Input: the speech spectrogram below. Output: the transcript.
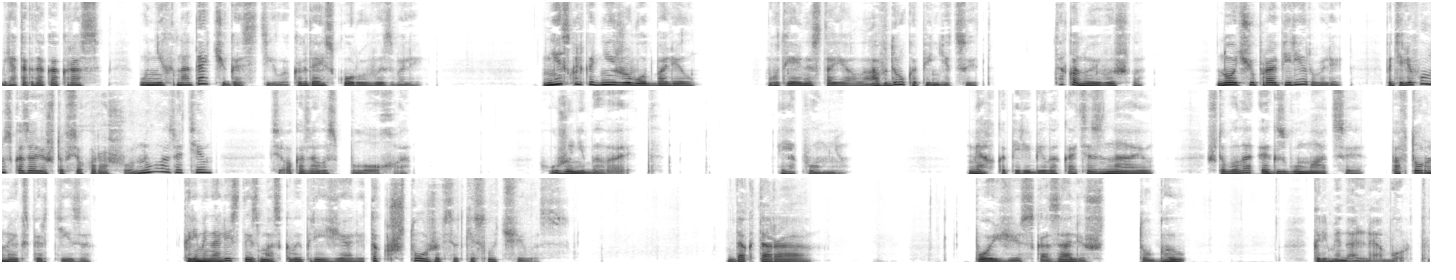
я тогда как раз у них на даче гостила, когда и скорую вызвали. Несколько дней живот болел, вот я и настояла, а вдруг аппендицит. Так оно и вышло. Ночью прооперировали — по телефону сказали, что все хорошо, ну, а затем все оказалось плохо. Хуже не бывает. Я помню. Мягко перебила Катя, знаю, что была эксгумация, повторная экспертиза. Криминалисты из Москвы приезжали. Так что же все-таки случилось? Доктора позже сказали, что был криминальный аборт.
